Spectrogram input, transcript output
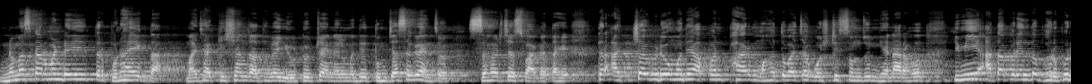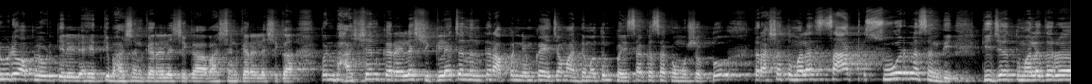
नमस्कार मंडळी तर पुन्हा एकदा माझ्या किशन जाधव या यूट्यूब चॅनलमध्ये तुमच्या सगळ्यांचं सहर्ष स्वागत आहे. तर आजच्या व्हिडिओमध्ये आपण फार महत्त्वाच्या गोष्टी समजून घेणार आहोत की मी आतापर्यंत भरपूर व्हिडिओ अपलोड केलेले आहेत की भाषण करायला शिका भाषण करायला शिका. पण भाषण करायला शिकल्याच्या नंतर आपण नेमका याच्या माध्यमातून पैसा कसा कमवू शकतो? तर अशा तुम्हाला सात सुवर्ण संधी की ज्या तुम्हाला जर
